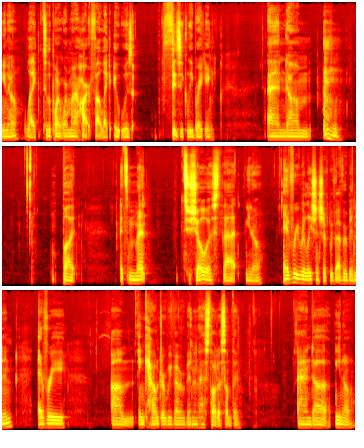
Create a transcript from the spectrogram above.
you know like to the point where my heart felt like it was physically breaking and um but it's meant to show us that you know every relationship we've ever been in every encounter we've ever been in has taught us something. And uh, you know,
